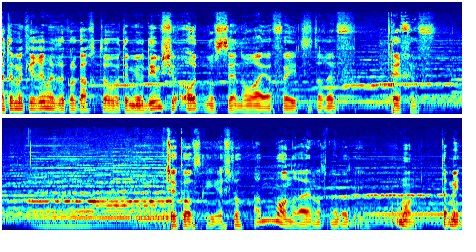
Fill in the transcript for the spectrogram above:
אתם מכירים את זה כל כך טוב, אתם יודעים שעוד נושא נורא יפה יצטרף, תכף. צ'ייקובסקי, יש לו המון רעיונות מלודיים, המון, תמיד.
